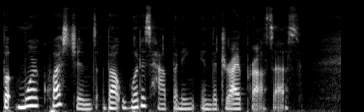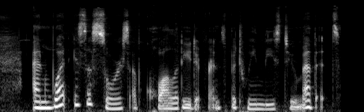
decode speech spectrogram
but more questions about what is happening in the dry process and what is the source of quality difference between these two methods.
